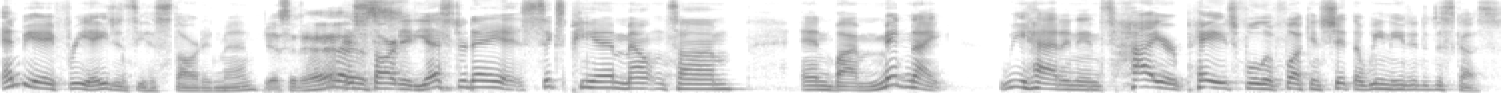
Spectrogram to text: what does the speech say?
NBA free agency has started, man. Yes, it has. It started yesterday at 6 p.m. Mountain Time, and by midnight, we had an entire page full of fucking shit that we needed to discuss.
